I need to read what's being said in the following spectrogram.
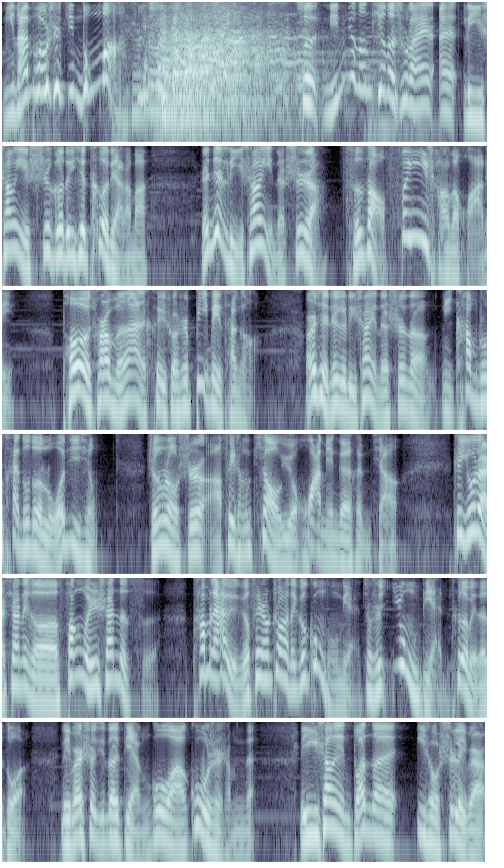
你男朋友是靳东吧？” 所以您就能听得出来，哎，李商隐诗歌的一些特点了吧？人家李商隐的诗啊，词藻非常的华丽，朋友圈文案可以说是必备参考。而且这个李商隐的诗呢，你看不出太多的逻辑性，整首诗啊非常跳跃，画面感很强。这有点像那个方文山的词，他们俩有一个非常重要的一个共同点，就是用典特别的多，里边涉及的典故啊、故事什么的。李商隐短短一首诗里边，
